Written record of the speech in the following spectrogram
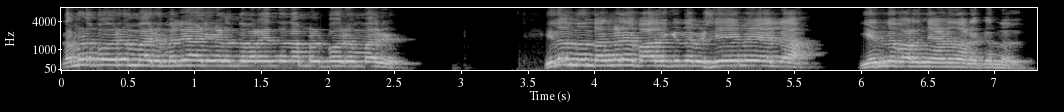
നമ്മൾ പൗരന്മാർ മലയാളികൾ എന്ന് പറയുന്ന നമ്മൾ പൗരന്മാർ ഇതൊന്നും തങ്ങളെ ബാധിക്കുന്ന വിഷയമേ അല്ല എന്ന് പറഞ്ഞാണ് നടക്കുന്നത്.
